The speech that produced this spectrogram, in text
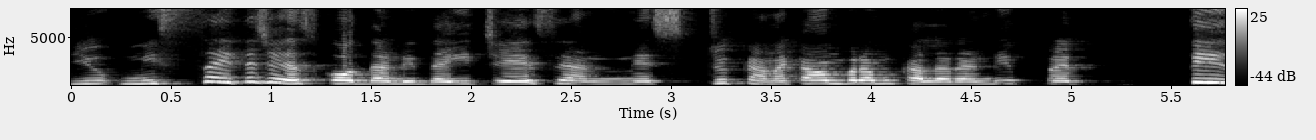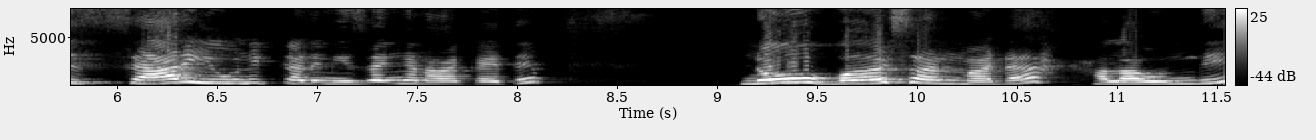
యు మిస్ అయితే చేసుకోవద్దండి. దయచేసి నెక్స్ట్ కనకాంబరం కలర్ అండి. ప్రతి శారీ యూనిక్ అండి నిజంగా నాకైతే. నో వర్డ్స్ అన్నమాట. అలా ఉంది.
